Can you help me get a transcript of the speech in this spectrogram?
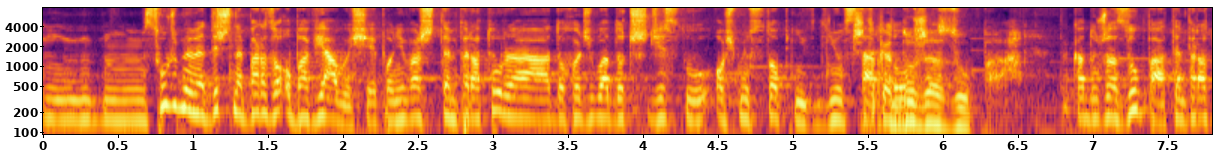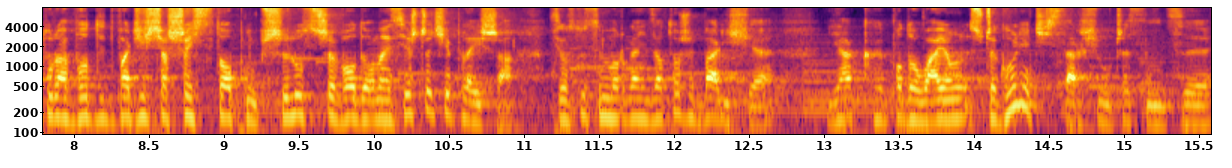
mm, służby medyczne bardzo obawiały się, ponieważ temperatura dochodziła do 38 stopni w dniu startu. Taka duża zupa. Taka duża zupa, temperatura wody 26 stopni, przy lustrze wody ona jest jeszcze cieplejsza. W związku z tym organizatorzy bali się, jak podołają, szczególnie ci starsi uczestnicy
